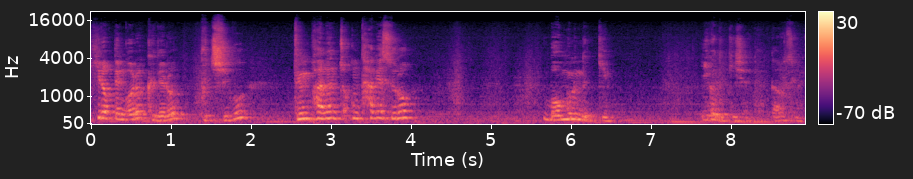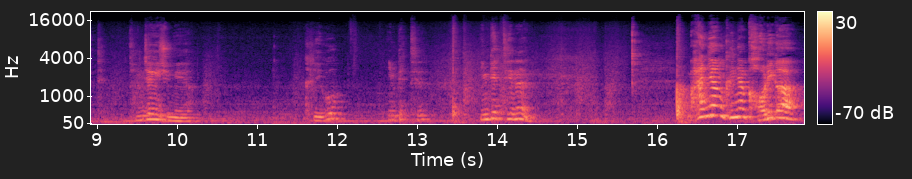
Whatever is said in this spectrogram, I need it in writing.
힐업된 거를 그대로 붙이고 등판은 조금 타겟으로 머무는 느낌. 이거 느끼셔야 돼요. 다운스윙 할 때. 굉장히 중요해요. 그리고 임팩트. 임팩트는 마냥 그냥 거리가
